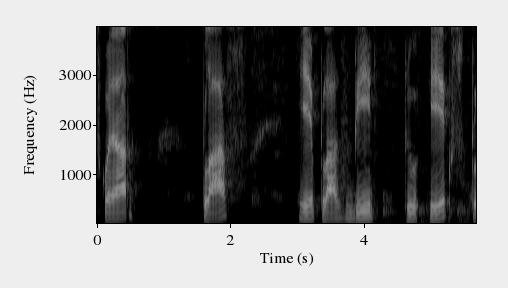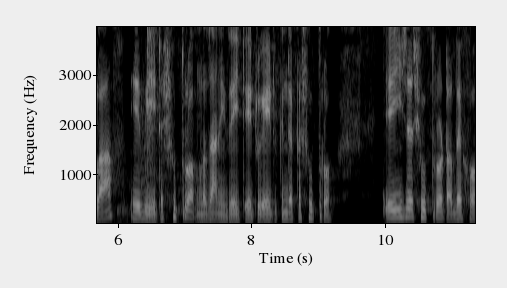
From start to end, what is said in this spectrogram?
square plus a plus b two x plus a b এটা সূত্র আমরা জানি যে এইটা এইটু কিন্তু একটা সূত্র। এই যে সূত্রটা দেখো,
